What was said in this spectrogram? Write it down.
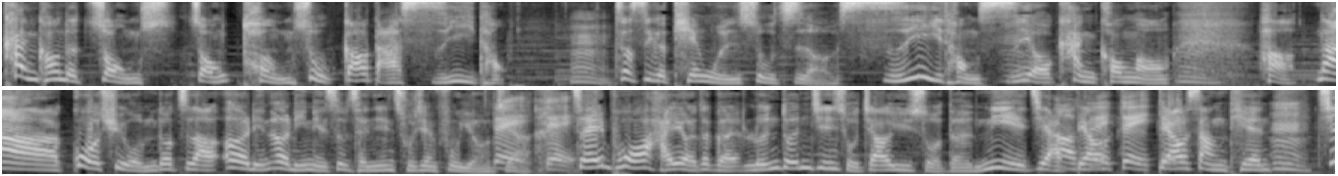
看空的总总桶数高达十亿桶。嗯，这是一个天文数字哦，十亿桶石油看空哦。嗯，好，那过去我们都知道，二零二零年是不是曾经出现负油价？对，这一波还有这个伦敦金属交易所的镍价飙飙上天。嗯，基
